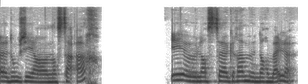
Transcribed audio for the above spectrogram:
Euh, donc j'ai un Insta art et l'Instagram normal.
